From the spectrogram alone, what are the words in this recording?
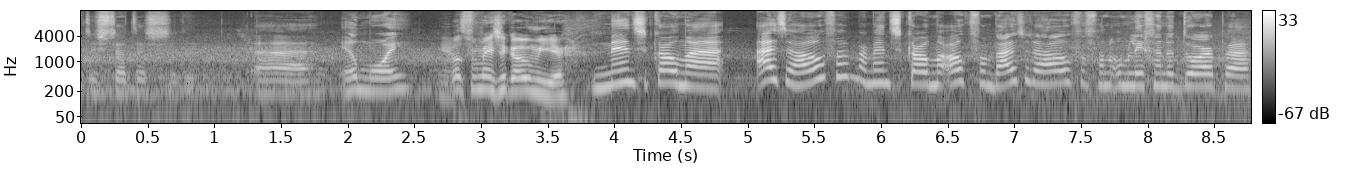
Dus dat is uh, heel mooi. Ja. Wat voor mensen komen hier? Mensen komen uit de Hoven, maar mensen komen ook van buiten de Hoven, van omliggende dorpen,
